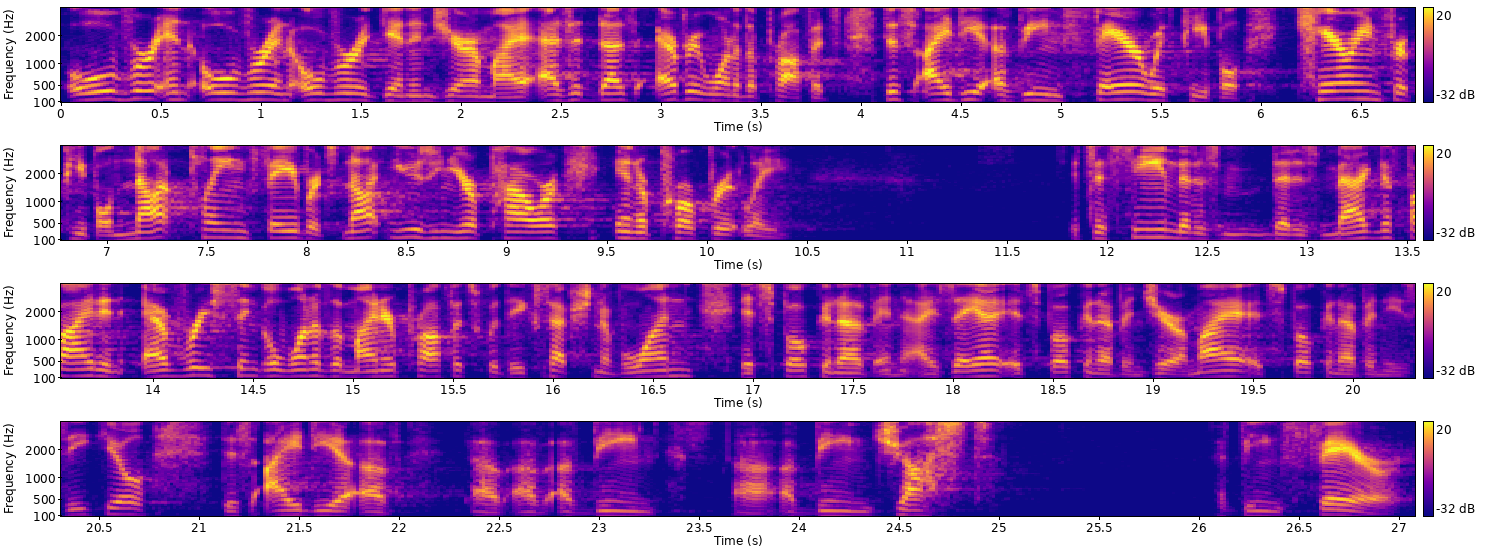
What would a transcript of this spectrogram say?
over and over and over again in Jeremiah, as it does every one of the prophets. This idea of being fair with people, caring for people, not playing favorites, not using your power inappropriately. It's a theme that is, that is magnified in every single one of the minor prophets, with the exception of one. It's spoken of in Isaiah, it's spoken of in Jeremiah, it's spoken of in Ezekiel. This idea of, of, of, being, uh, of being just, of being fair.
